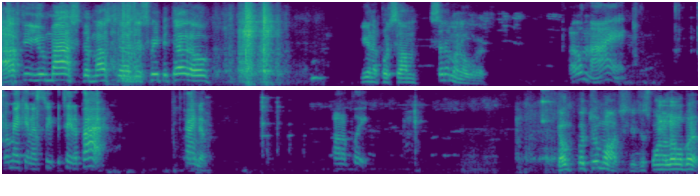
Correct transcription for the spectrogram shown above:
after you mash the mash uh, the sweet potato. You're gonna put some cinnamon over it. Oh my. We're making a sweet potato pie. Kind of. On a plate. Don't put too much. You just want a little bit.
